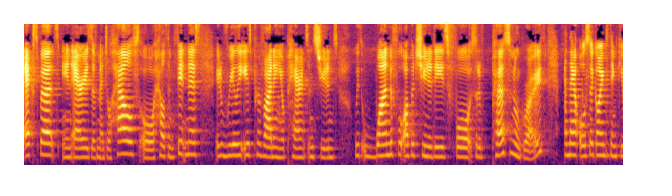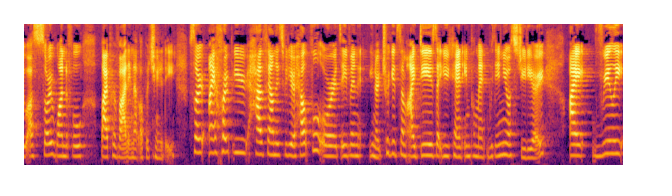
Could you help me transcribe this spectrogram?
experts in areas of mental health or health and fitness it really is providing your parents and students with wonderful opportunities for sort of personal growth and they are also going to think you are so wonderful by providing that opportunity. So I hope you have found this video helpful or it's even, you know, triggered some ideas that you can implement within your studio I really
